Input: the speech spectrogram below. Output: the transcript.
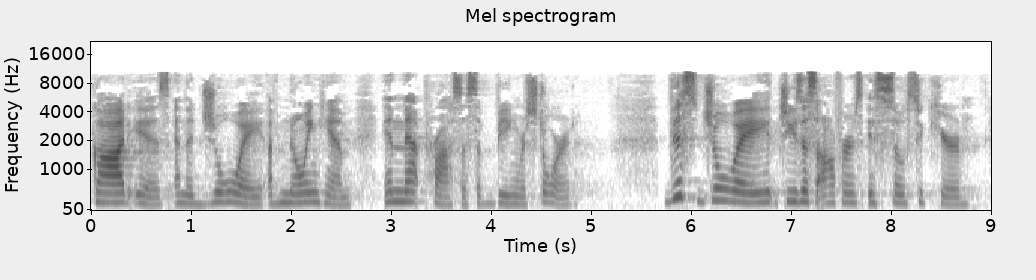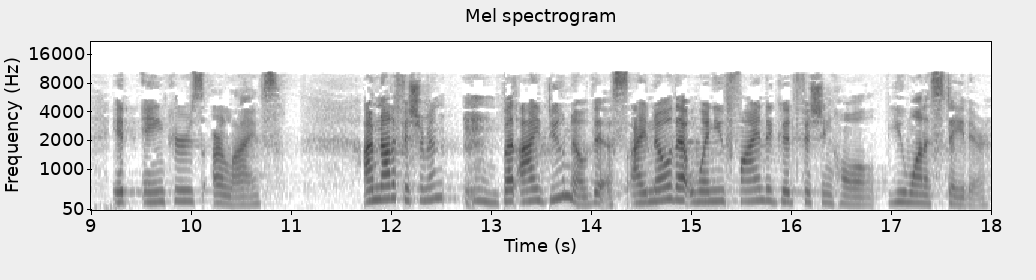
God is and the joy of knowing Him in that process of being restored. This joy Jesus offers is so secure. It anchors our lives. I'm not a fisherman, but I do know this. I know that when you find a good fishing hole, you want to stay there.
